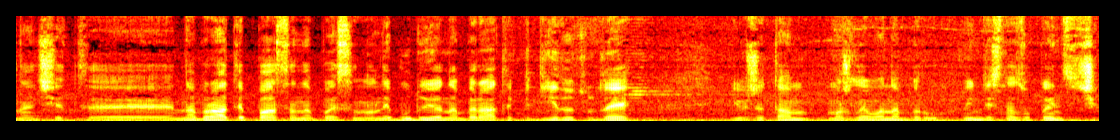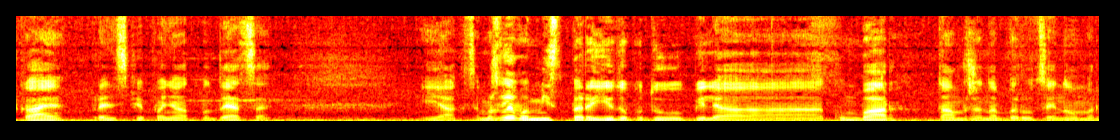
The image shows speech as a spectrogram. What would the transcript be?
Значить, е, набрати паса написано не буду я набирати, під'їду туди і вже там можливо наберу. Він десь на зупинці чекає, в принципі, понятно, де це і як це. Можливо, міст переїду, буду біля Кумбар, там вже наберу цей номер.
